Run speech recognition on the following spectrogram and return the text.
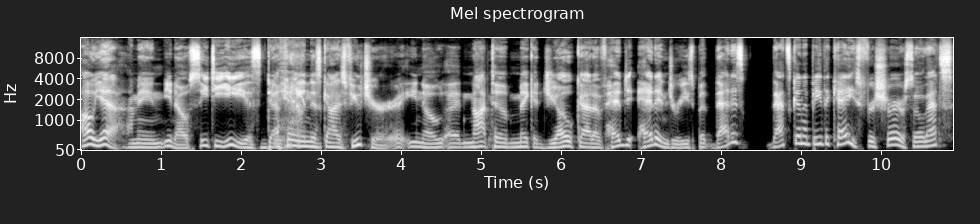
Oh, yeah. I mean, you know, CTE is definitely Yeah. in this guy's future. You know, uh, not to make a joke out of head head injuries, but that is that's going to be the case for sure. So that's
